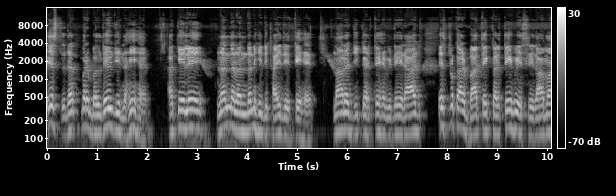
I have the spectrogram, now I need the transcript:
इस रथ पर बलदेव जी नहीं है, अकेले नंद नंदन ही दिखाई देते हैं। नारद जी कहते हैं विदयराज इस प्रकार बातें करते हुए श्री रामा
